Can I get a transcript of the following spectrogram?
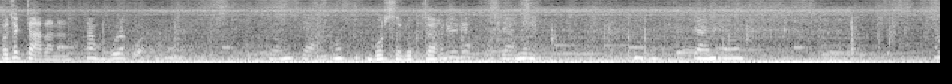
เอาจักจานละนะข้างหัวเบื่อปวดสองจานเนาะบทสรุปจ้ะเดี๋ยวเดี๋ยวจานนี้จานนี้เอา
